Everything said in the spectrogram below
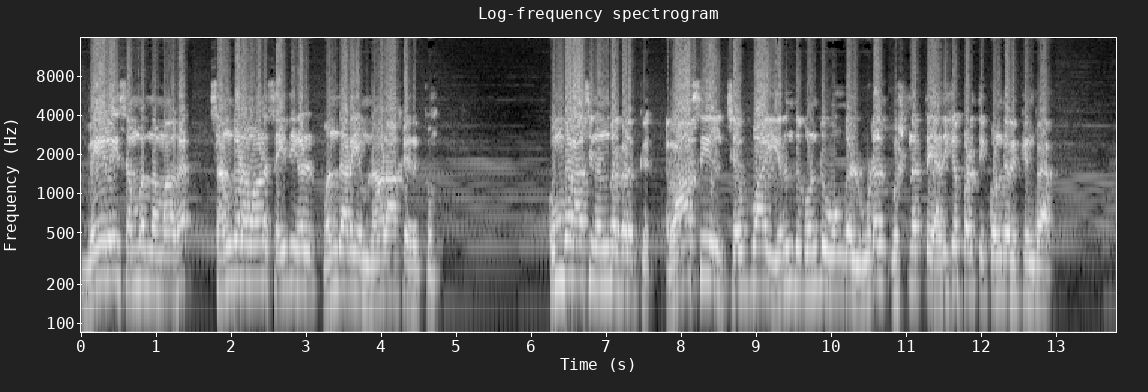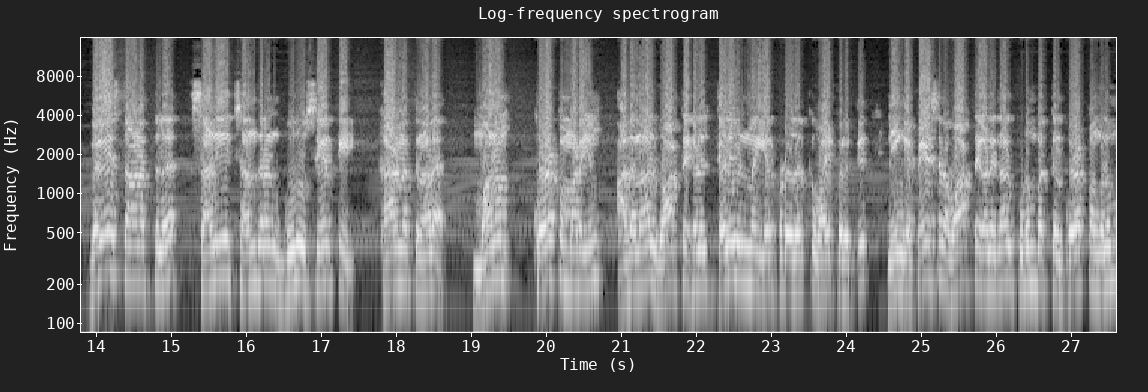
வேலை சம்பந்தமாக சங்கடமான செய்திகள் வந்தடையும் நாளாக இருக்கும். கும்பராசி நண்பர்களுக்கு ராசியில் செவ்வாய் இருந்து கொண்டு உங்கள் உடல் உஷ்ணத்தை அதிகப்படுத்தி கொண்டிருக்கின்றார். விரயஸ்தானத்துல சனி சந்திரன் குரு சேர்க்கை காரணத்தினால மனம் குழப்பமடையும். அதனால் வார்த்தைகளில் தெளிவின்மை ஏற்படுவதற்கு வாய்ப்பு இருக்கு. நீங்க பேசுற வார்த்தைகளினால் குடும்பத்தில் குழப்பங்களும்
